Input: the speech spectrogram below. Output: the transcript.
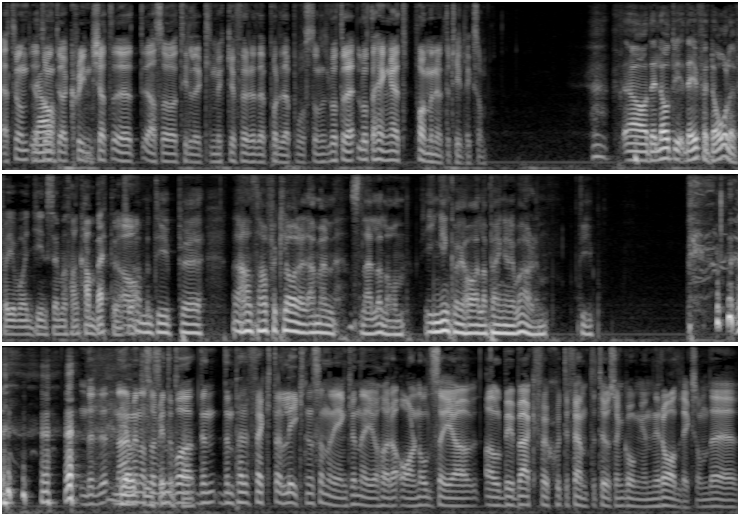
Jag tror inte jag, Ja. tror inte jag har cringeat eh, alltså, tillräckligt mycket för det där, på det där påståendet. Låt det, låt det hänga ett par minuter till liksom. Ja, det låter ju... Det är ju för dåligt för att vara en Gene Simmons. Han kan bättre än Ja, så. men typ... eh, när Han, han förklarar, ja men snälla någon. Ingen kan ju ha alla pengar i världen. Typ. Det, det, nej Ja, men alltså vet du vad, den, den perfekta liknelsen är egentligen är ju att höra Arnold säga I'll be back för 75 000 gånger i rad liksom. Det,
